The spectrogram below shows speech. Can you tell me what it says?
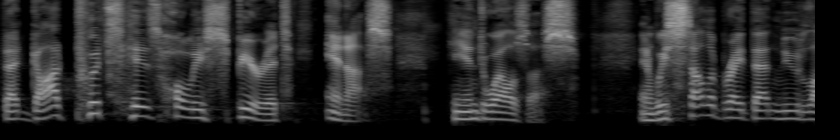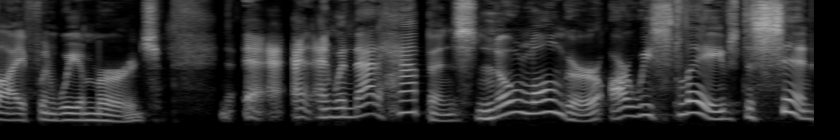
that God puts his Holy Spirit in us. He indwells us. And we celebrate that new life when we emerge. And, when that happens, no longer are we slaves to sin,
